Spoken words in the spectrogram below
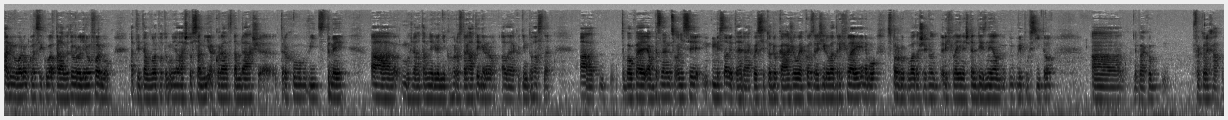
animovanou klasiku a právě tou rodinnou formou. A ty tam vole potom uděláš to samý, akorát tam dáš uh, trochu víc tmy a možná tam někde někoho roztrhá tygr, no, ale jako tím to hasne. A to bylo úplně, já vůbec nevím, co oni si mysleli tehdy, jako jestli to dokážou jako zrežírovat rychleji, nebo zprodukovat to všechno rychleji než ten Disney a vypustí to. A, nebo jako, fakt to nechápu.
